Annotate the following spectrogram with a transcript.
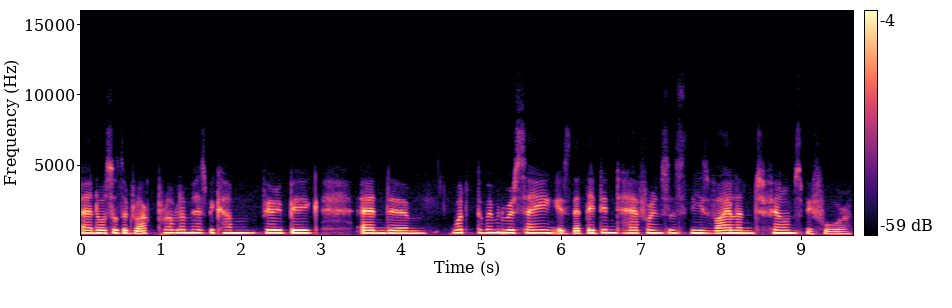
And also the drug problem has become very big, and um, what the women were saying is that they didn't have, for instance, these violent films before,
